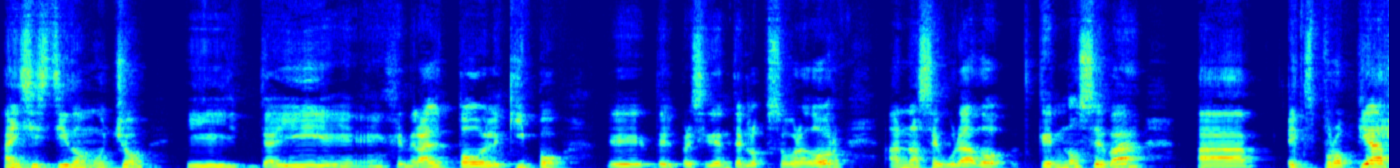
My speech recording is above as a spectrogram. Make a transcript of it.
ha insistido mucho y de ahí en general todo el equipo eh, del presidente López Obrador han asegurado que no se va a expropiar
